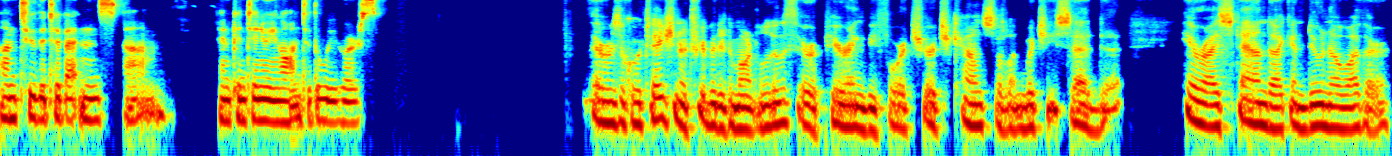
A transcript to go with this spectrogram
um, to the Tibetans um, and continuing on to the Uyghurs. There is a quotation attributed to Martin Luther appearing before a church council in which he said, Here I stand, I can do no other.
